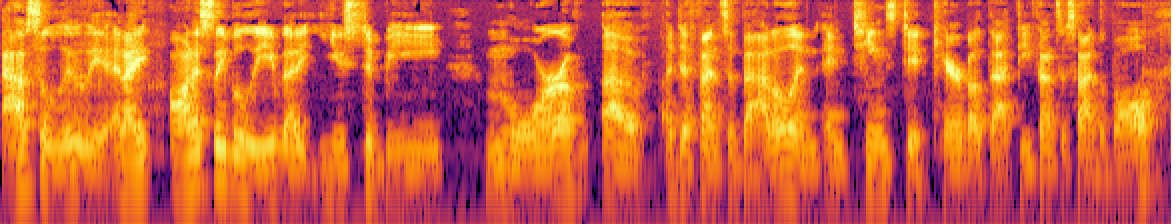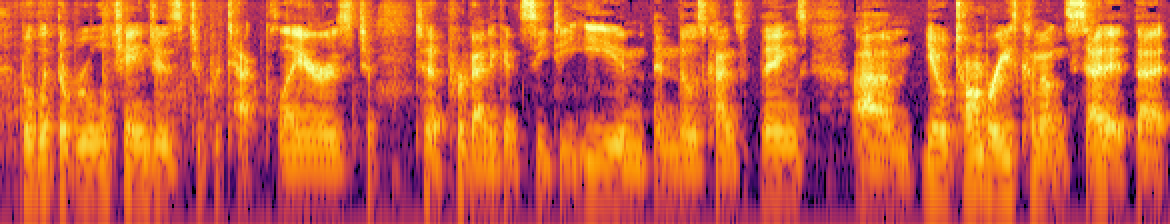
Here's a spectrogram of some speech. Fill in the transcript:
Absolutely. And I honestly believe that it used to be more of, of a defensive battle and, and teams did care about that defensive side of the ball. But with the rule changes to protect players to, to prevent against cte and, and those kinds of things um, you know tom brady's come out and said it that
